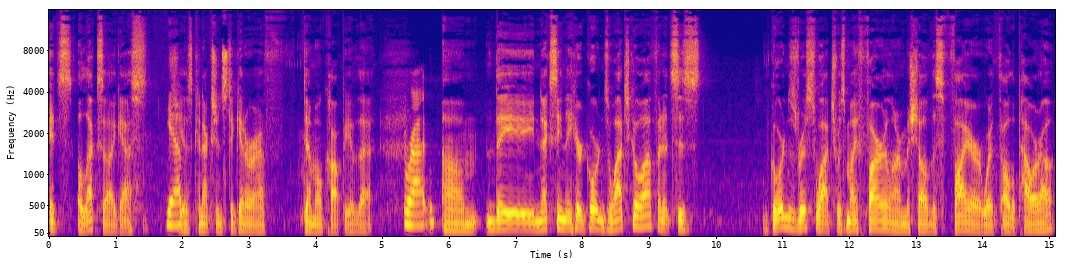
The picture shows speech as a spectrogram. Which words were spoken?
It's Alexa, I guess. Yep. she has connections to get her a f- demo copy of that. Right. Um, they next thing they hear Gordon's watch go off, and it says Gordon's wristwatch was my fire alarm, Michelle. This fire with all the power out.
